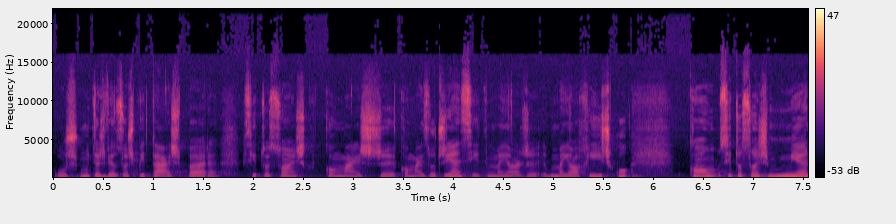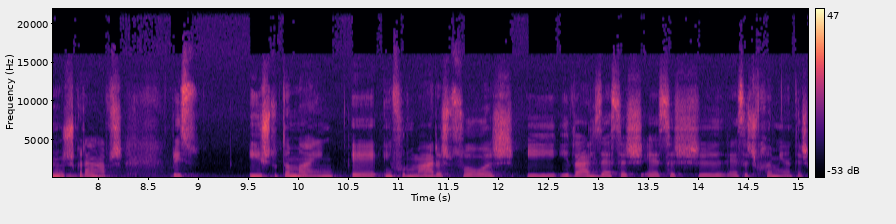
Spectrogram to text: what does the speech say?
os, muitas vezes hospitais para situações com mais, com mais urgência e de maior, maior risco, com situações menos graves. Por isso, isto também é informar as pessoas e, e dar-lhes essas, essas, eh, essas ferramentas.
